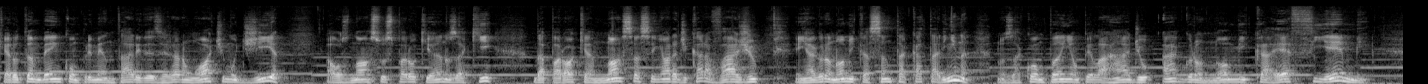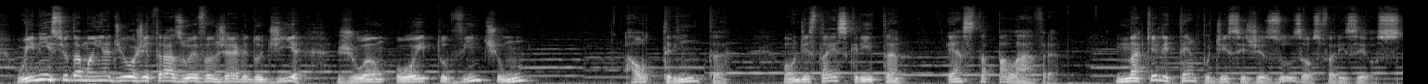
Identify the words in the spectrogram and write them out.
quero também cumprimentar e desejar um ótimo dia aos nossos paroquianos aqui da paróquia Nossa Senhora de Caravaggio, em Agronômica Santa Catarina, nos acompanham pela rádio Agronômica FM. O início da manhã de hoje traz o evangelho do dia, João 8, 21 ao 30 onde está escrita esta palavra. Naquele tempo disse Jesus aos fariseus:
